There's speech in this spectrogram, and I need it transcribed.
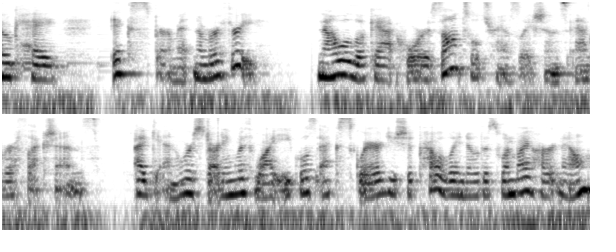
Okay, experiment number three. Now we'll look at horizontal translations and reflections. Again, we're starting with y equals x squared. You should probably know this one by heart now.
